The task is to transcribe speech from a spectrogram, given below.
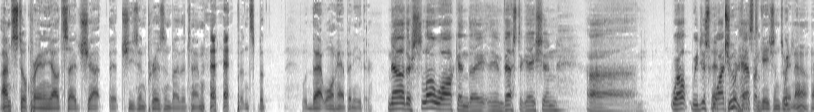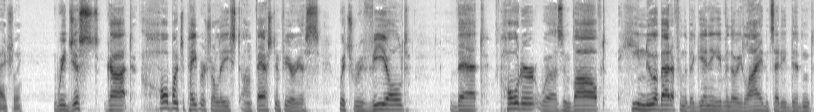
I'm still praying on the outside shot that she's in prison by the time that happens, but that won't happen either. No, they're slow walking the, the investigation. Uh, well, we just watched two what investigations happened. right now, actually. We just got a whole bunch of papers released on Fast and Furious, which revealed that Holder was involved he knew about it from the beginning, even though he lied and said he didn't.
